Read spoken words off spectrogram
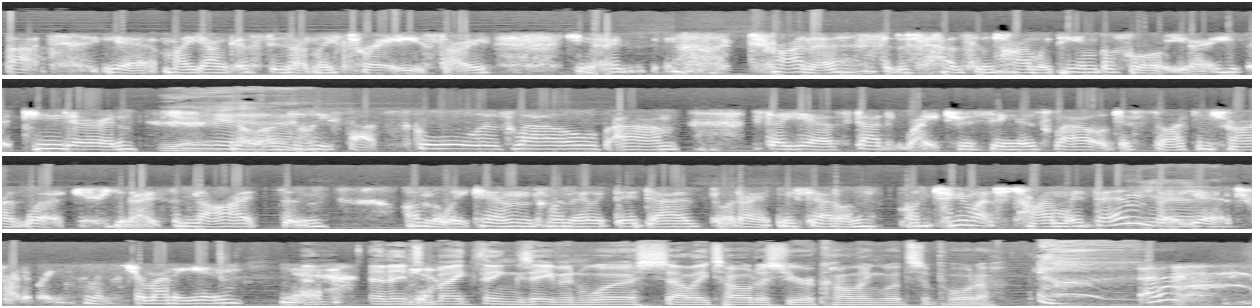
But yeah, my youngest is only three, so you know, trying to sort of have some time with him before you know he's at kinder and Yeah. not until he starts school as well. Um, so yeah, I've started waitressing as well, just so I can try and work you know some nights and on the weekends when they're with their dad, so I don't miss out on, on too much time with them. Yeah. But yeah, try to bring some extra money in. Yeah. And, and then to make things even worse, Sally told us you're a Collingwood supporter.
